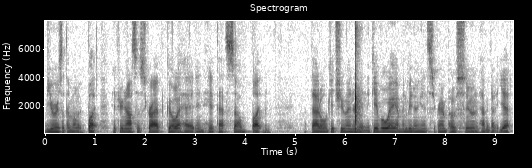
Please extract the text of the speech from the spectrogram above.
viewers at the moment. But if you're not subscribed, go ahead and hit that sub button. That'll get you entered in the giveaway. I'm going to be doing an Instagram post soon. Haven't done it yet,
